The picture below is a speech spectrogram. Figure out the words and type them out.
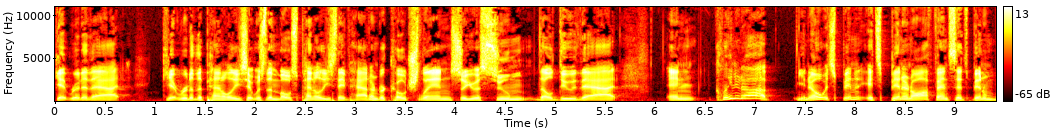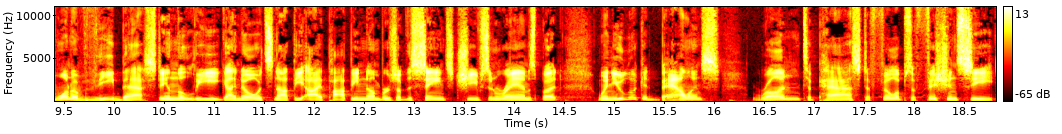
get rid of that. Get rid of the penalties. It was the most penalties they've had under Coach Lynn. So you assume they'll do that and clean it up. You know, it's been it's been an offense that's been one of the best in the league. I know it's not the eye popping numbers of the Saints, Chiefs, and Rams, but when you look at balance, run to pass to Philip's efficiency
